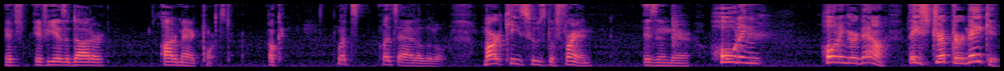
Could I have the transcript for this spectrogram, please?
If if he has a daughter, automatic porn star. Okay, let's let's add a little. Marquise, who's the friend, is in there holding holding her down. They stripped her naked,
